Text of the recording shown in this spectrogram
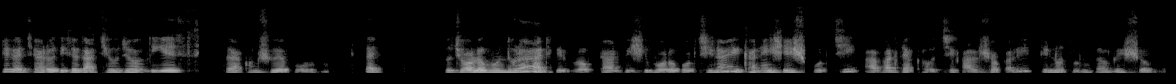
ঠিক আছে? আর ওদিকে গাছেও জল দিয়ে এসেছি, তো এখন শুয়ে পড়ব, ঠিক আছে? তো চলো বন্ধুরা, আজকের ব্লগটা আর বেশি বড় করছি না, এখানেই শেষ করছি। আবার দেখা হচ্ছে কাল সকালে একটি নতুন ব্লগের সঙ্গে।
